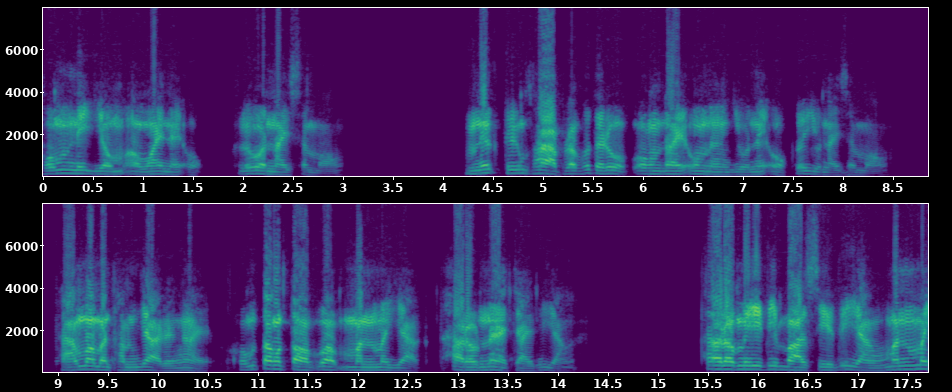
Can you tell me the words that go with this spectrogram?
ผมนิยมเอาไว้ในอกหรือว่าในสมองนึกถึงภาพพระพุทธรูปองค์ใดองค์หนึ่งอยู่ในอกหรืออยู่ในสมอง ถามว่ามันทำยากหรือง่าย ผมต้องตอบว่ามันไม่ยาก ถ้าเราแน่ใจที่อย่าง ถ้าเรามีอิทธิบาสีที่อย่าง มันไม่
